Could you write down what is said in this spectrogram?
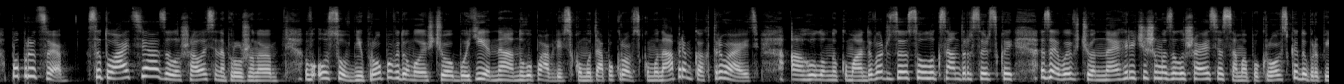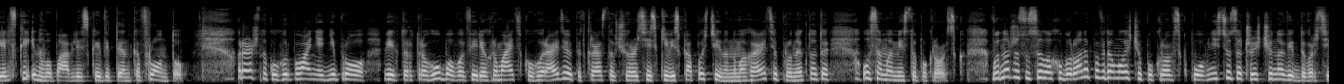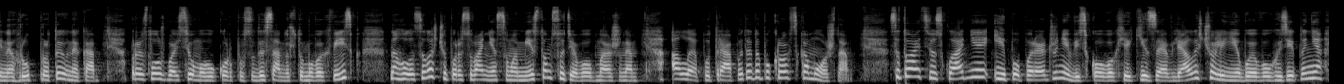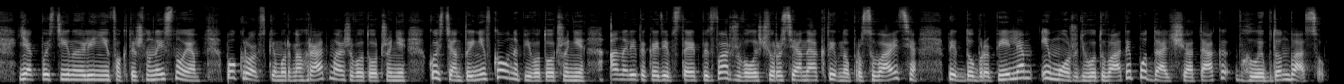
Попри це, ситуація залишалася напруженою. В ОСУ в Дніпро повідомили, що бої на Новопавлівському та Покровському напрямках тривають. А головнокомандувач ЗСУ Олександр Сирський заявив, що найгарячішими залишаються саме Покровський, Добропільський і Новопавлівський відтинки фронту. Речник угрупування Дніпро Віктор Трагуба в ефірі громадського радіо підкреслив, що російські війська постійно намагаються проникнути у саме місто Покровськ. Водночас у силах оборони повідомили, що Покровськ повністю зачищено від диверсійних груп противника. Прес-служба 7-го корпусу десантно штурмових військ наголосила, що пересування самим містом суттєво обмежене, але потрапити до Покровська можна. Ситуацію ускладнює і попередження військових, які заявляли, що лінія бойового зіткнення як постійної лінії фактично не існує. Покровський Мирноград майже в оточенні, Костянтинівка у напівоточенні. Аналітики Діпстейт підтверджували, що росіяни активно просуваються під Добропілля і можуть готувати подальші атаки вглиб Донбасу.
